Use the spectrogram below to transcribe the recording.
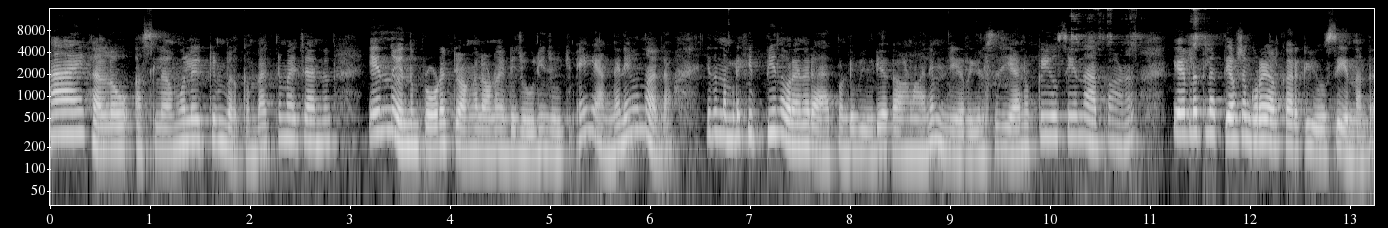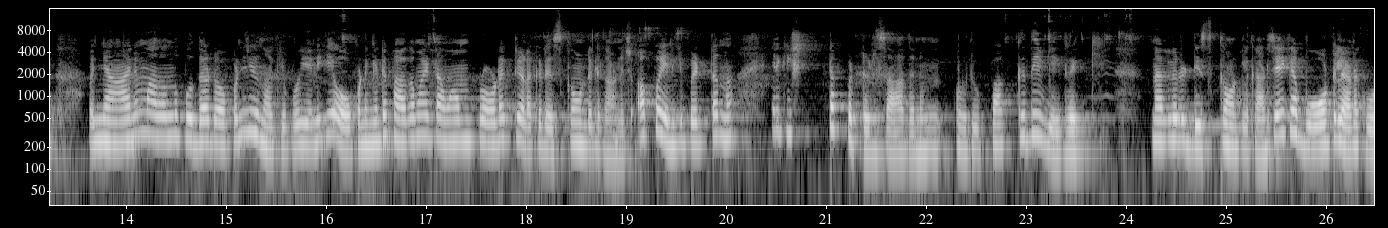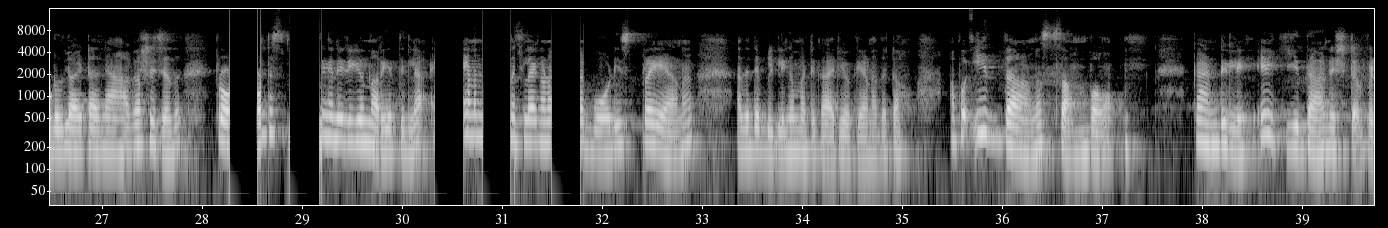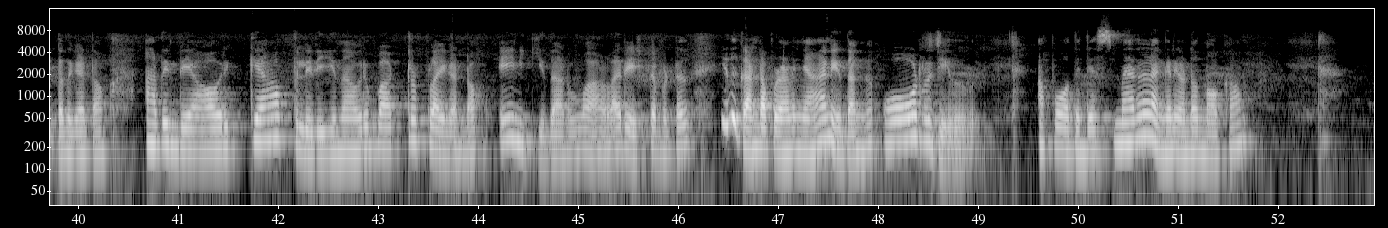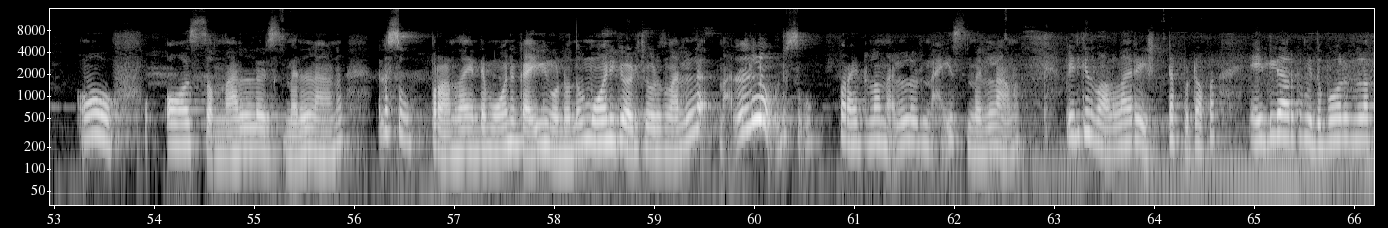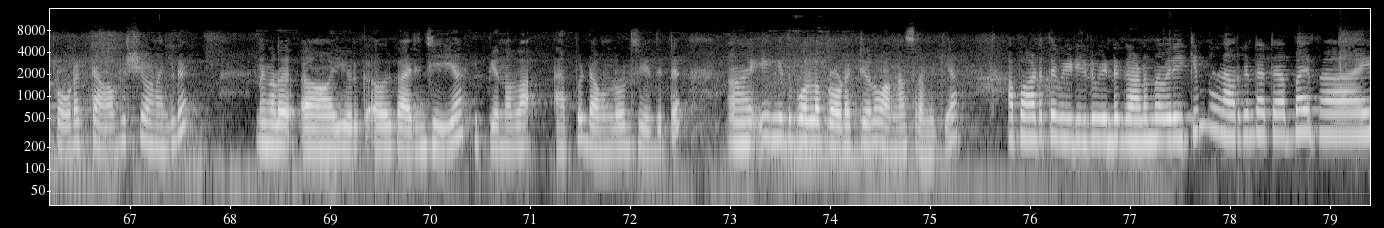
Hi hello അസ്സാം വലൈക്കും welcome back to my channel എന്നും എന്നും പ്രോഡക്റ്റ് വാങ്ങലാണോ എന്റെ ജോലിയും ചോദിക്കും. ഏയ് അങ്ങനെയൊന്നുമല്ല. ഇത് നമ്മുടെ ഹിപ്പി എന്ന് പറയുന്ന ഒരു ആപ്പുണ്ട് വീഡിയോ കാണാനും റീൽസ് ചെയ്യാനും ഒക്കെ യൂസ് ചെയ്യുന്ന ആപ്പാണ് കേരളത്തിൽ അത്യാവശ്യം കുറേ ആൾക്കാരൊക്കെ യൂസ് ചെയ്യുന്നുണ്ട്. അപ്പം ഞാനും അതൊന്ന് പുതുതായിട്ട് ഓപ്പൺ ചെയ്ത് നോക്കിയപ്പോൾ എനിക്ക് ഓപ്പണിങ്ങിന്റെ ഭാഗമായിട്ടാവാം പ്രോഡക്റ്റുകളൊക്കെ ഡിസ്കൗണ്ടിൽ കാണിച്ചു അപ്പോൾ എനിക്ക് പെട്ടെന്ന് എനിക്ക് ഇഷ്ടപ്പെട്ടൊരു സാധനം ഒരു പകുതി വിലയ്ക്ക് നല്ലൊരു ഡിസ്കൗണ്ടിൽ കാണിച്ചു. എനിക്ക് ആ ബോട്ടിലാണ് കൂടുതലായിട്ട് അതിനെ ആകർഷിച്ചത്. എങ്ങനെ ഇരിക്കുമെന്ന് അറിയത്തില്ല മനസ്സിലാക്കണം. ബോഡി സ്പ്രേ ആണ് അതിന്റെ ബില്ലിങ്ങും മറ്റു കാര്യമൊക്കെയാണ് കേട്ടോ അപ്പോൾ ഇതാണ് സംഭവം. കണ്ടില്ലേ? എനിക്ക് ഇതാണ് ഇഷ്ടപ്പെട്ടത് കേട്ടോ. അതിന്റെ ആ ഒരു ക്യാപ്പിലിരിക്കുന്ന ആ ഒരു ബട്ടർഫ്ലൈ കണ്ടോ? എനിക്കിതാണ് വളരെ ഇഷ്ടപ്പെട്ടത്. ഇത് കണ്ടപ്പോഴാണ് ഞാൻ ഇതങ്ങ് ഓർഡർ ചെയ്തത്. അപ്പോൾ അതിന്റെ സ്മെൽ എങ്ങനെയുണ്ടോ നോക്കാം. ഓ ഓസം നല്ലൊരു സ്മെല്ലാണ് നല്ല സൂപ്പറാണ് എന്റെ മോനും കൈയും കൊണ്ടുവന്നു. മോനിക്കും അടിച്ചു കൊടുത്തു. നല്ല നല്ല ഒരു സൂപ്പറായിട്ടുള്ള നല്ലൊരു നൈസ് സ്മെല്ലാണ് അപ്പോൾ എനിക്കിത് വളരെ ഇഷ്ടപ്പെട്ടു. അപ്പോൾ എല്ലാവർക്കും ഇതുപോലുള്ള പ്രോഡക്റ്റ് ആവശ്യമാണെങ്കിൽ നിങ്ങൾ ഈ ഒരു ഒരു കാര്യം ചെയ്യുക. ഹിപ്പി എന്നുള്ള ആപ്പ് ഡൗൺലോഡ് ചെയ്തിട്ട് ഇതുപോലുള്ള പ്രോഡക്റ്റുകൾ വാങ്ങാൻ ശ്രമിക്കുക. അപ്പോൾ അടുത്ത വീഡിയോയിൽ വീണ്ടും കാണുന്നവരേക്കും എല്ലാവർക്കും ടാറ്റ. Bye bye.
